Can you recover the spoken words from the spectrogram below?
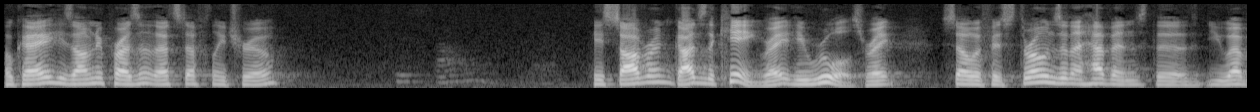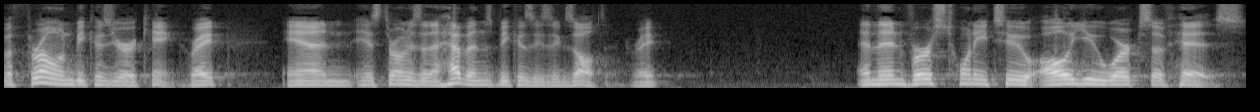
Okay, he's omnipresent. That's definitely true. He's sovereign. God's the king, right? He rules, right? So if his throne's in the heavens, the, you have a throne because you're a king, right? And his throne is in the heavens because he's exalted, right? And then verse 22 all you works of his.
